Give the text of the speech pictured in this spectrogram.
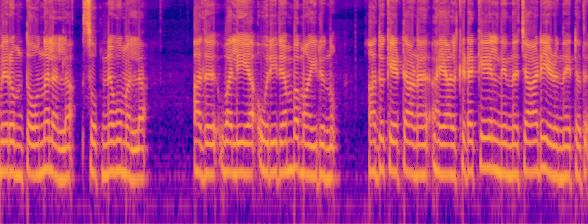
വെറും തോന്നലല്ല സ്വപ്നവുമല്ല. അത് വലിയ ഒരിരമ്പമായിരുന്നു. അതു കേട്ടാണ് അയാൾ കിടക്കയിൽ നിന്ന് ചാടി എഴുന്നേറ്റത്.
